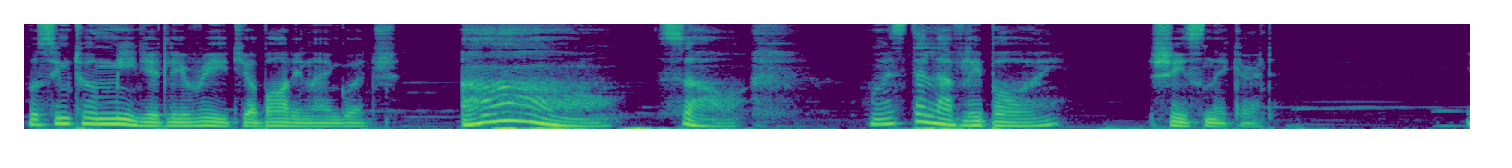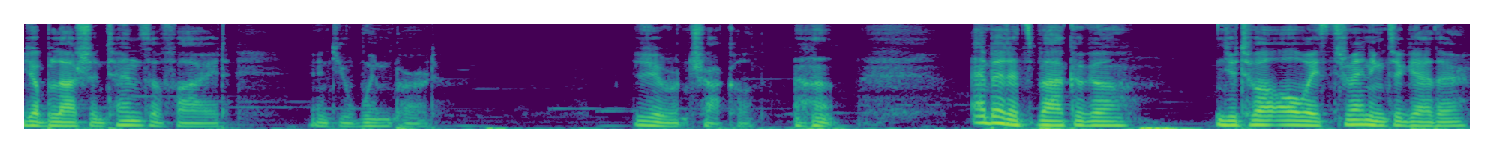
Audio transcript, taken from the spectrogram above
who seemed to immediately read your body language. Oh, so, who is the lovely boy? She snickered. Your blush intensified, and you whimpered. Jiro chuckled. I bet it's Bakugo. You two are always training together.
